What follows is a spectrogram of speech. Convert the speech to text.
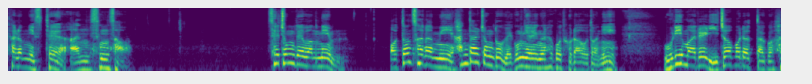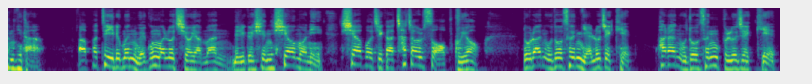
칼럼니스트 안승서 세종대왕님 어떤 사람이 한 달 정도 외국 여행을 하고 돌아오더니 우리말을 잊어버렸다고 합니다. 아파트 이름은 외국말로 지어야만 늙으신 시어머니, 시아버지가 찾아올 수 없고요. 노란 웃옷은 yellow jacket, 파란 웃옷은 blue jacket,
